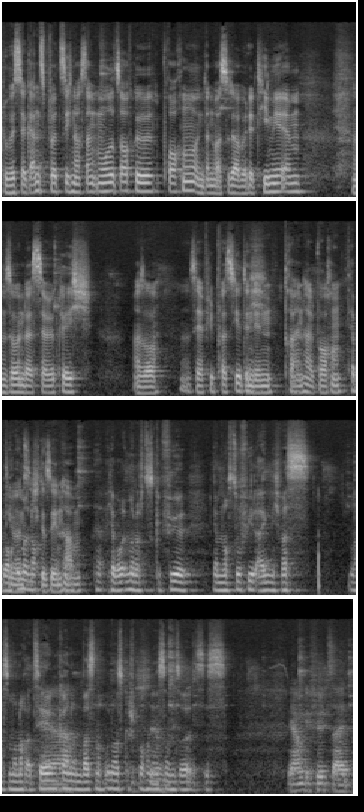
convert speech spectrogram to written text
du bist ja ganz plötzlich nach St. Moritz aufgebrochen und dann warst du da bei der Team-EM und so und da ist ja wirklich, also sehr viel passiert in den dreieinhalb Wochen, Ich habe auch die wir immer uns noch, nicht gesehen haben. Ja, ich habe auch immer noch das Gefühl, wir haben noch so viel eigentlich, was, was man noch erzählen Ja, kann und was noch unausgesprochen ist stimmt. und so. Es ist Wir haben gefühlt seit,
